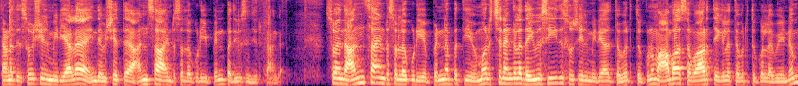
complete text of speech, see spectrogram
தனது சோஷியல் மீடியாவில் இந்த விஷயத்தை அன்சா என்று சொல்லக்கூடிய பெண் பதிவு செஞ்சுருக்காங்க. ஸோ இந்த அன்சா என்று சொல்லக்கூடிய பெண்ணை பற்றிய விமர்சனங்களை தயவு செய்து சோஷியல் மீடியாவில் தவிர்த்துக்கணும். ஆபாச வார்த்தைகளை தவிர்த்து கொள்ள வேண்டும்.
